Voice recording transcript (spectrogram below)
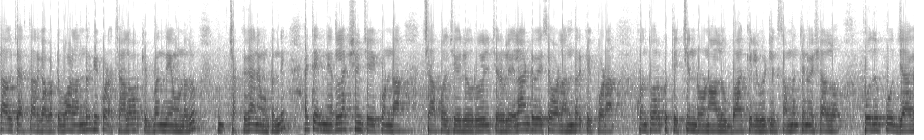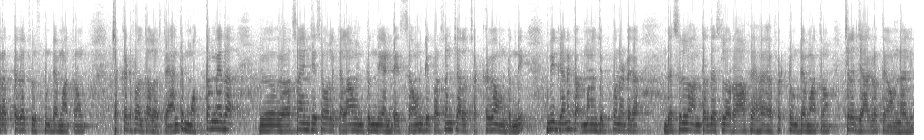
సాగు చేస్తారు కాబట్టి వాళ్ళందరికీ కూడా చాలా వరకు ఇబ్బంది ఏమి ఉండదు చక్కగానే ఉంటుంది. అయితే నిర్లక్ష్యం చేయకుండా చేపల చేలు రొయ్యల చెరువులు ఇలాంటివి వేసే వాళ్ళందరికీ కూడా కొంతవరకు తెచ్చిన రుణాలు బాకీలు వీటికి సంబంధించిన విషయాల్లో పొదుపు జాగ్రత్తగా చూసుకుంటే మాత్రం చక్కటి ఫలితాలు వస్తాయి. అంటే మొత్తం మీద వ్యవసాయం చేసే వాళ్ళకి ఎలా ఉంటుంది అంటే సెవెంటీ పర్సెంట్ చాలా చక్కగా ఉంటుంది. మీకు గనక మనం చెప్పుకున్నట్టుగా దశల్లో అంతర్దశలో రాఫ్ ఎఫెక్ట్ ఉంటే మాత్రం చాలా జాగ్రత్తగా ఉండాలి.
